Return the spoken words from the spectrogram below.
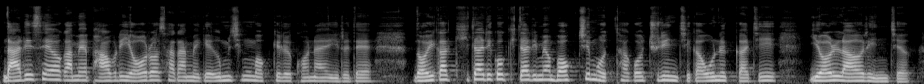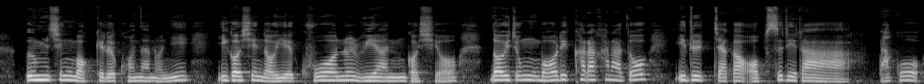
날이 새어가매 바울이 여러 사람에게 음식 먹기를 권하여 이르되 너희가 기다리고 기다리며 먹지 못하고 줄인 지가 오늘까지 열 나흘인즉 음식 먹기를 권하노니 이것이 너희의 구원을 위한 것이요 너희 중 머리카락 하나도 잃을 자가 없으리라 라고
